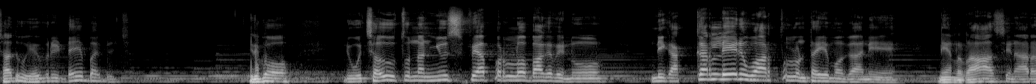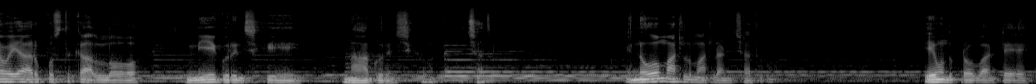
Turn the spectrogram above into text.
చదువు ఎవ్రీ డే బైబిల్ చదువు. ఇదిగో నువ్వు చదువుతున్న న్యూస్ పేపర్లో బాగా విను నీకు అక్కర్లేని వార్తలు ఉంటాయేమో కానీ నేను రాసిన అరవై ఆరు పుస్తకాల్లో నీ గురించికి నా గురించికి ఉంటుంది చదువు. ఎన్నో మాటలు మాట్లాడి చదువు. ఏముంది ప్రభా అంటే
